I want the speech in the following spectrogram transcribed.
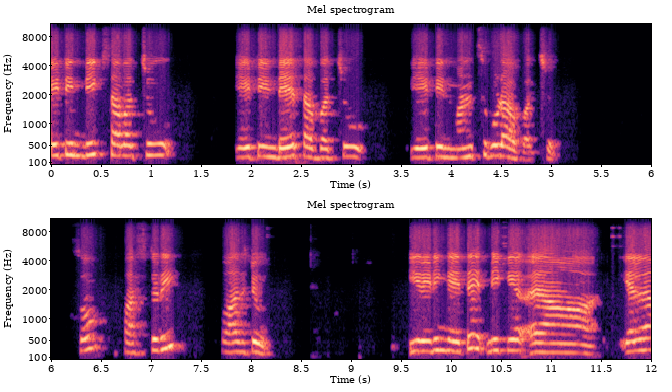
ఎయిటీన్ వీక్స్ అవ్వచ్చు ఎయిటీన్ డేస్ అవ్వచ్చు ఎయిటీన్ మంత్స్ కూడా అవ్వచ్చు. సో ఫస్ట్ది పాజిటివ్ ఈ రీడింగ్ అయితే మీకు ఎలా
